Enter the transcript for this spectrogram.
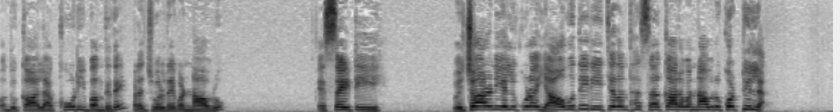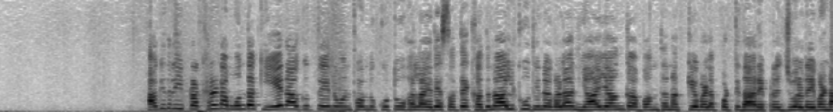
ಒಂದು ಕಾಲ ಕೂಡಿ ಬಂದಿದೆ. ಪ್ರಜ್ವಲ್ ರೇವಣ್ಣ ಅವರು ಎಸ್ಐಟಿ ವಿಚಾರಣೆಯಲ್ಲೂ ಕೂಡ ಯಾವುದೇ ರೀತಿಯಾದಂತಹ ಸಹಕಾರವನ್ನ ಅವರು ಕೊಟ್ಟಿಲ್ಲ. ಹಾಗಿದ್ರೆ ಈ ಪ್ರಕರಣ ಮುಂದಕ್ಕೆ ಏನಾಗುತ್ತೆ ಎನ್ನುವಂತ ಒಂದು ಕುತೂಹಲ ಇದೆ. ಸದ್ಯಕ್ಕೆ ಹದಿನಾಲ್ಕು ದಿನಗಳ ನ್ಯಾಯಾಂಗ ಬಂಧನಕ್ಕೆ ಒಳಪಟ್ಟಿದ್ದಾರೆ ಪ್ರಜ್ವಲ್ ರೇವಣ್ಣ.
